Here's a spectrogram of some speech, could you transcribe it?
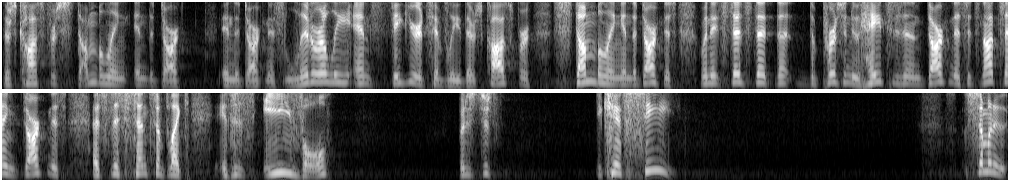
There's cause for stumbling in the dark in the darkness, literally and figuratively. There's cause for stumbling in the darkness. When it says that the, the person who hates is in darkness, it's not saying darkness as this sense of like it is evil, but it's just you can't see. Someone who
